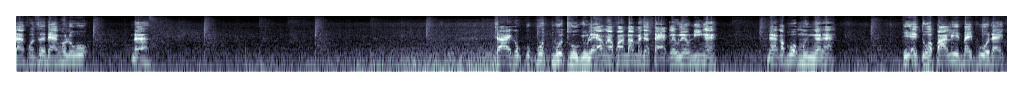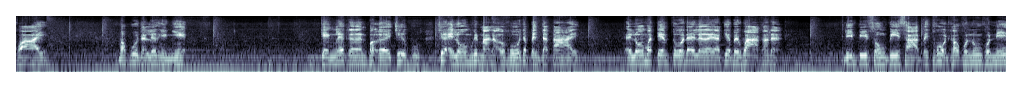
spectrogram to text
ะ คนเสื้อแดงเขารู้ นะ ใช่เขาพูดพูดถูกอยู่แล้วไงความลับมันจะแตกเร็วๆนี้ไง นะก็พวกมึงไงแหละที่ไอตั๋วปารีสไม่พูดได้ควาย มาพูดแต่เรื่องอย่างนี้ เก่งเหลือเกินพอเอ่ยชื่อชื่อไอโรมขึ้นมานะโอ้โห จะเป็นจะตาย ไอโรมมาเตรียมตัวได้เลยอะเที่ยวไปว่าเขาเนี่ยดีมปีส่งปีศาจไปโทษเขาคนนู้นคนนี้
